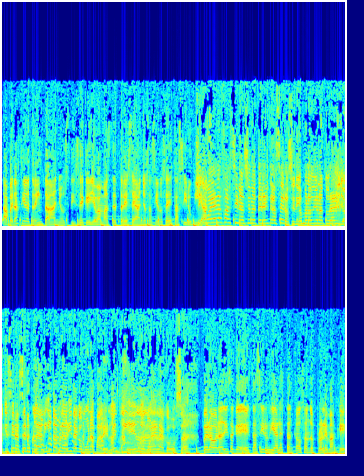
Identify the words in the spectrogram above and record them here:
apenas tiene 30 años dice que lleva más de 13 años haciéndose esta cirugía Chica, ¿cuál es la fascinación de tener el trasero? Si Dios me lo dio natural y yo quisiera ser planita, planita como una pared. No entiendo cuál es la cosa. pero ahora dice que esta cirugía le están causando problemas que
